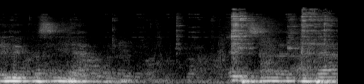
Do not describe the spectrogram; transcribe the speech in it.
emeklisiyle, hepsinden öte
